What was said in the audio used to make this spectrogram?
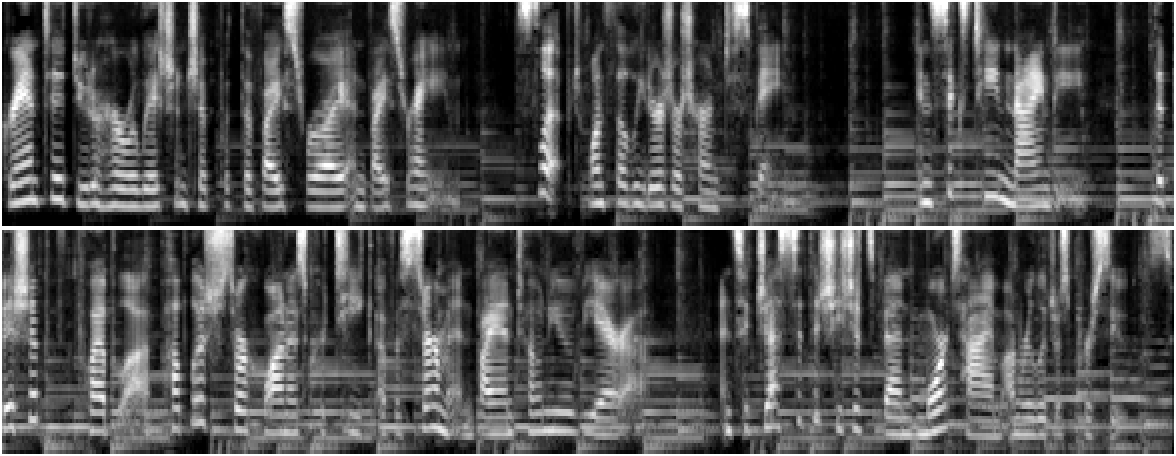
granted due to her relationship with the viceroy and vicereine, slipped once the leaders returned to Spain. In 1690, the Bishop of Puebla published Sor Juana's critique of a sermon by Antonio Vieira and suggested that she should spend more time on religious pursuits.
